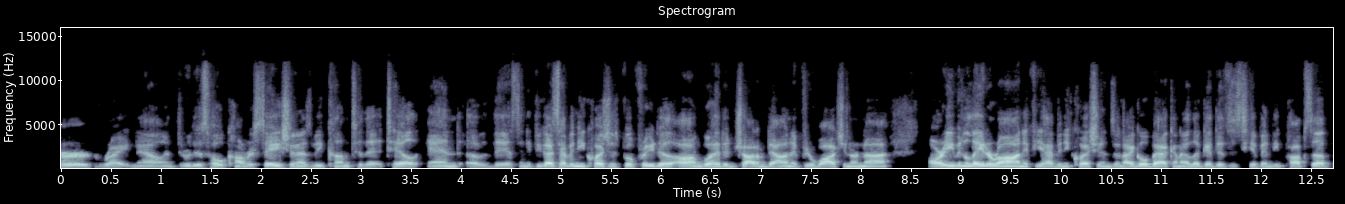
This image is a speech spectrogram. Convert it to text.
heard right now, and through this whole conversation, as we come to the tail end of this, and if you guys have any questions, feel free to um, go ahead and jot them down if you're watching or not, or even later on if you have any questions. And I go back and I look at this to see if anything pops up.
